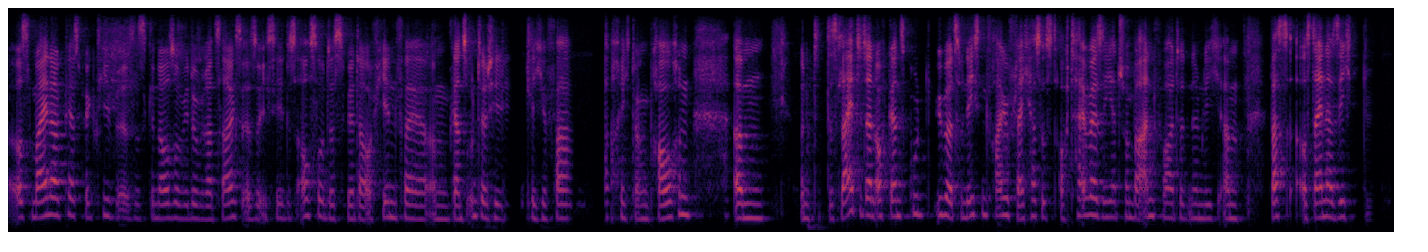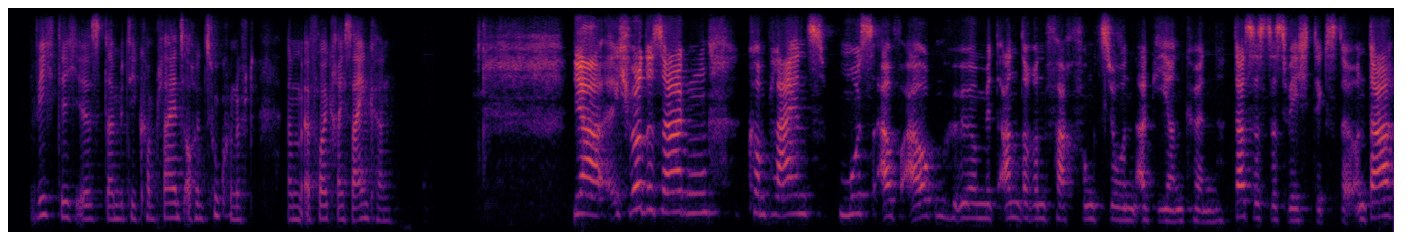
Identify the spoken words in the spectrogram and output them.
aus meiner Perspektive ist es genauso, wie du gerade sagst. Also ich sehe das auch so, dass wir da auf jeden Fall ähm, ganz unterschiedliche Fach Fachrichtungen brauchen. Ähm, und das leitet dann auch ganz gut über zur nächsten Frage. Vielleicht hast du es auch teilweise jetzt schon beantwortet, nämlich ähm, was aus deiner Sicht wichtig ist, damit die Compliance auch in Zukunft ähm, erfolgreich sein kann. Ja, ich würde sagen, Compliance muss auf Augenhöhe mit anderen Fachfunktionen agieren können. Das ist das Wichtigste. Und da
